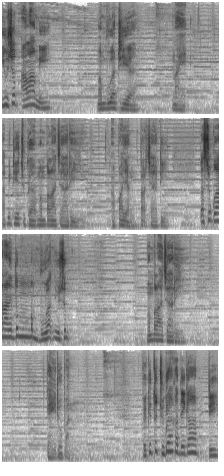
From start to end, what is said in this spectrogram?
Yusuf alami membuat dia naik. Tapi dia juga mempelajari apa yang terjadi Kesukaran itu membuat Yusuf mempelajari kehidupan. Begitu juga ketika di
